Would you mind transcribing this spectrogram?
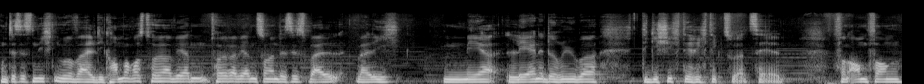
Und das ist nicht nur, weil die Kameras teurer werden, teurer werden sondern das ist, weil, weil ich mehr lerne darüber, die Geschichte richtig zu erzählen. Von Anfang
